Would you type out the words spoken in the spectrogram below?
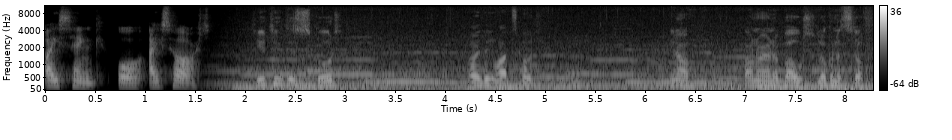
I think or I thought. Do you think this is good? Do I think what's good? You know, going around a boat, looking at stuff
